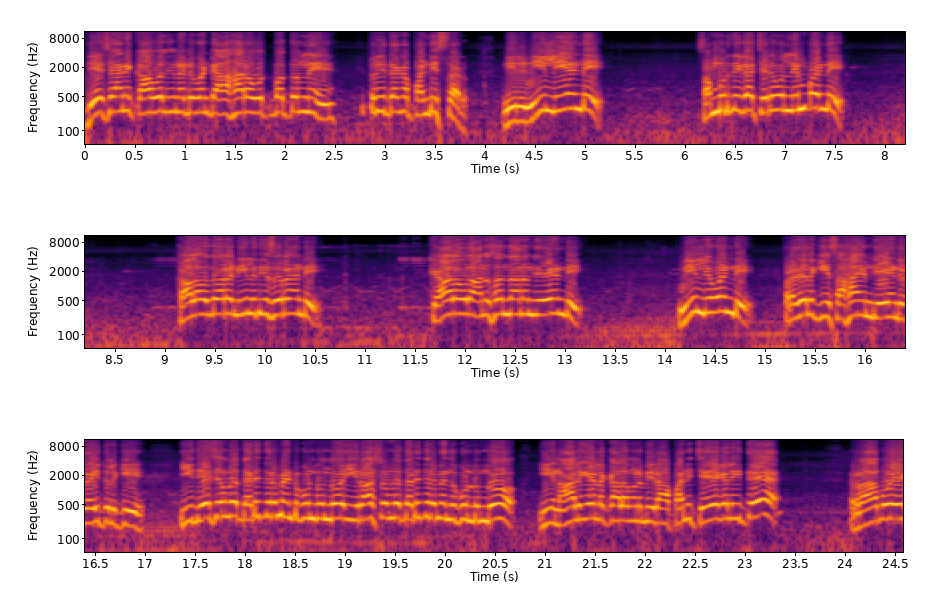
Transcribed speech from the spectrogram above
దేశానికి కావలసినటువంటి ఆహార ఉత్పత్తుల్ని విపరీతంగా పండిస్తారు. మీరు నీళ్ళు ఇవ్వండి సమృద్ధిగా చెరువులు నింపండి. కాలువల ద్వారా నీళ్ళు తీసుకురండి. కాలువలు అనుసంధానం చేయండి. నీళ్ళు ఇవ్వండి. ప్రజలకి సహాయం చేయండి రైతులకి. ఈ దేశంలో దరిద్రం ఎందుకుంటుందో ఈ రాష్ట్రంలో దరిద్రం ఎందుకుంటుందో ఈ నాలుగేళ్ళ కాలంలో మీరు ఆ పని చేయగలిగితే రాబోయే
